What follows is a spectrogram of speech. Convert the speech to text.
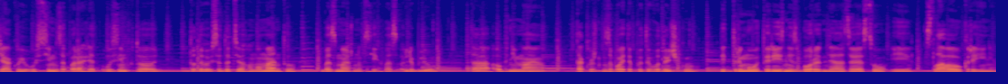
Дякую усім за перегляд, усім, хто додивився до цього моменту. Безмежно всіх вас люблю та обнімаю. Також не забувайте пити водичку, підтримувати різні збори для ЗСУ і слава Україні!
